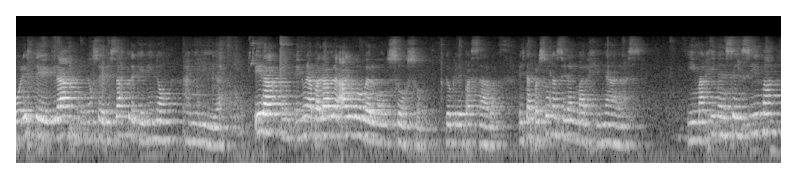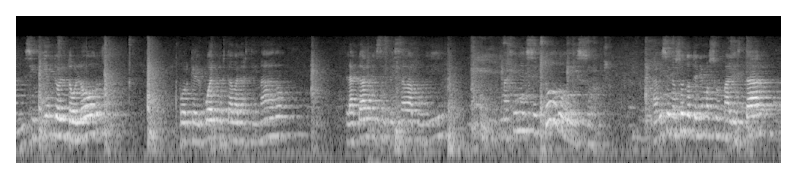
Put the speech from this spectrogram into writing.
por este gran, no sé, desastre que vino a mi vida. Era, en una palabra, algo vergonzoso lo que le pasaba. Estas personas eran marginadas. Imagínense encima sintiendo el dolor porque el cuerpo estaba lastimado, la carne se empezaba a pudrir. Imagínense todo eso. A veces nosotros tenemos un malestar,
